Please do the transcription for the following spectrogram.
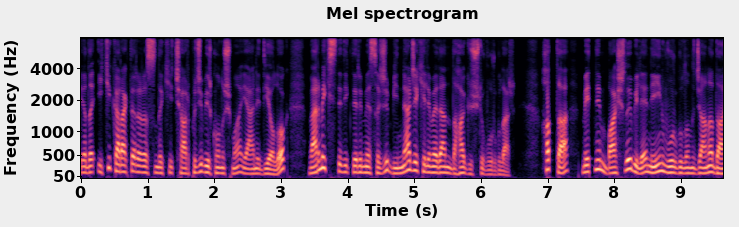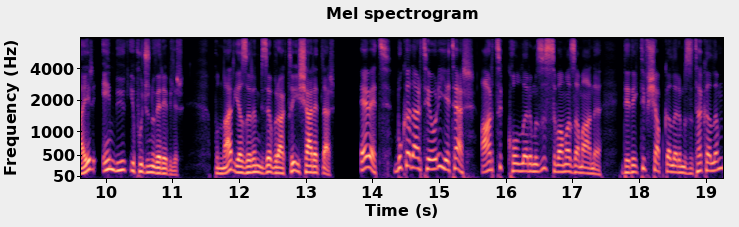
ya da iki karakter arasındaki çarpıcı bir konuşma yani diyalog, vermek istedikleri mesajı binlerce kelimeden daha güçlü vurgular. Hatta metnin başlığı bile neyin vurgulanacağına dair en büyük ipucunu verebilir. Bunlar yazarın bize bıraktığı işaretler. Evet, bu kadar teori yeter. Artık kollarımızı sıvama zamanı. Dedektif şapkalarımızı takalım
